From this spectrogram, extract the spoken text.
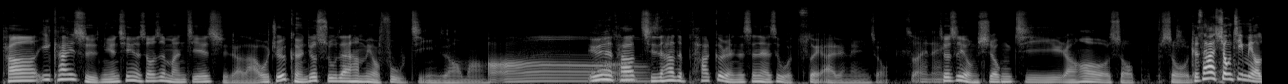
他一开始年轻的时候是蛮结实的啦，我觉得可能就输在他没有腹肌，你知道吗？哦，因为他其实他的他个人的身材是我最爱的那一种，就是有胸肌，然后手手可是他胸肌没有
